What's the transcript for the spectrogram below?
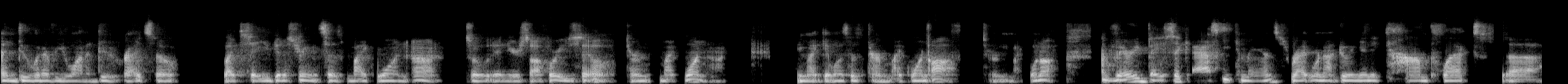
and do whatever you want to do right? So like say you get a string that says mic one on. So in your software you say oh turn mic one on you might get one that says turn mic one off, turn mic one off. Very basic ASCII commands, right? We're not doing any complex uh,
